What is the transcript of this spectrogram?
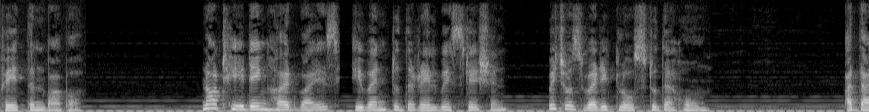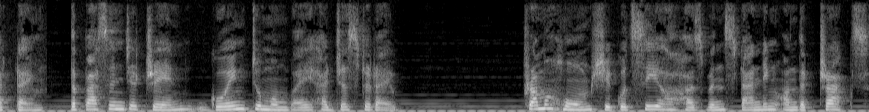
faith in Baba. Not heeding her advice, he went to the railway station which was very close to their home. At that time, the passenger train going to Mumbai had just arrived. From her home, she could see her husband standing on the tracks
